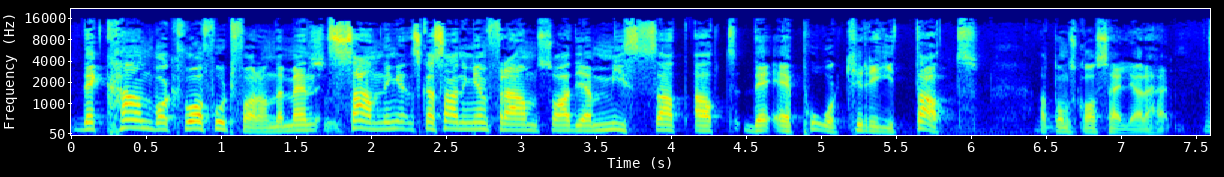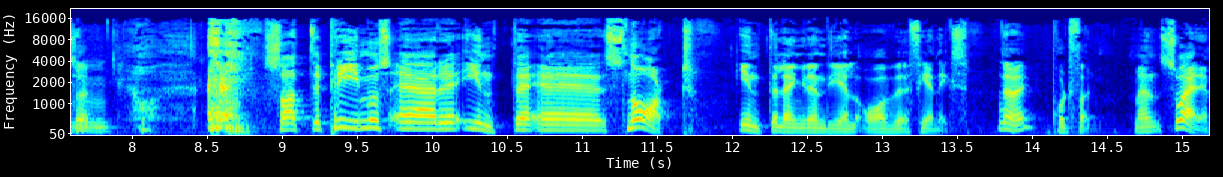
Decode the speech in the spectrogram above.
det, kan vara kvar fortfarande, men sanningen, ska sanningen fram så hade jag missat att det är påkritat att de ska sälja det här. Mm. Så, så, att Primus är inte eh, snart inte längre en del av Fenix Nej. portfölj. Men så är det.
